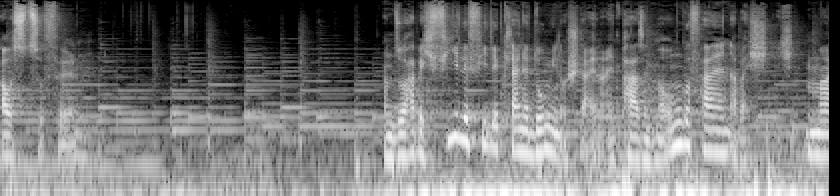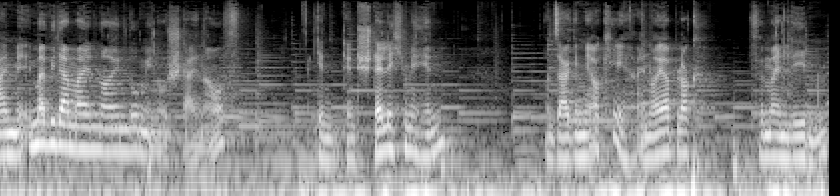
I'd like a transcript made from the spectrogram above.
auszufüllen. Und so habe ich viele, viele kleine Dominosteine. Ein paar sind mal umgefallen, aber ich, ich male mir immer wieder mal einen neuen Dominostein auf. Den, den stelle ich mir hin und sage mir, okay, ein neuer Block für mein Leben.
